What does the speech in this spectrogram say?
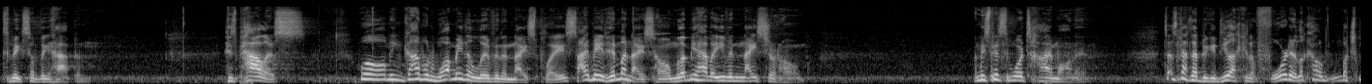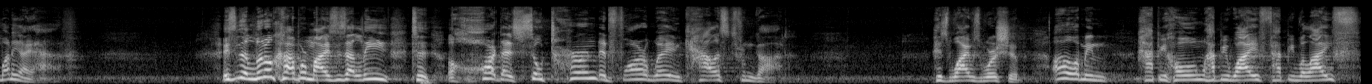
to make something happen. His palace. Well, I mean, God would want me to live in a nice place. I made him a nice home. Let me have an even nicer home. Let me spend some more time on it. That's not that big a deal. I can afford it. Look how much money I have. Isn't the little compromises that lead to a heart that is so turned and far away and calloused from God? His wife's worship. Oh, I mean, happy home, happy wife, happy life.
